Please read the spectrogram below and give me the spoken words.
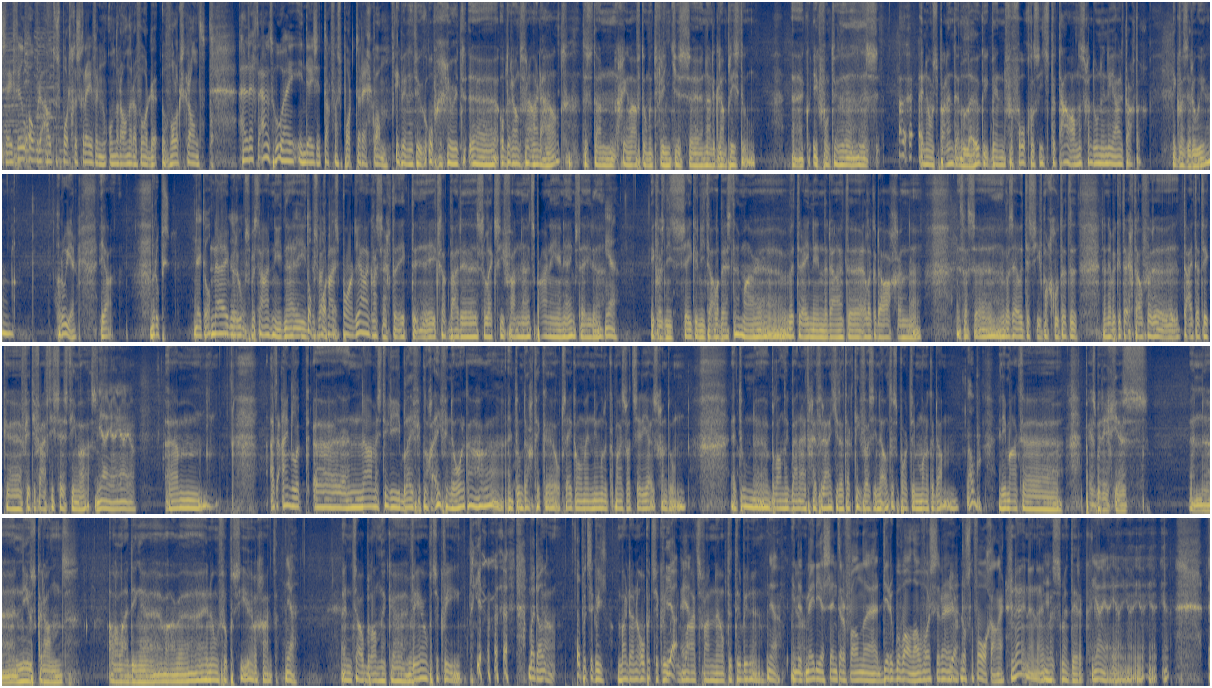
Klis heeft veel over de autosport geschreven, onder andere voor de Volkskrant. Hij legt uit hoe hij in deze tak van sport terecht kwam. Ik ben natuurlijk opgegroeid eh, op de rand van Aardehout. Dus dan gingen we af en toe met vriendjes eh, naar de Grand Prix toe. Eh, ik, ik vond het enorm spannend en leuk. Ik ben vervolgens iets totaal anders gaan doen in de jaren tachtig. Ik was roeier. Roeien, Ja, beroeps. Nee toch? Nee, beroeps bestaat niet. Nee, het Topsport, was mijn sport. Ja, ik was echt... Ik, ik zat bij de selectie van het Sparen hier in Heemstede. Ja. Ik was niet, zeker niet de allerbeste, maar eh, we trainden inderdaad eh, elke dag. En, eh, het was, eh, was heel intensief, maar goed, dat, eh, dan heb ik het echt over de tijd dat ik eh 14, 15, 16 was. Ja, ja, ja, ja. Ehm, uiteindelijk, eh, na mijn studie, bleef ik nog even in de horeca hangen. En toen dacht ik eh, op zeker moment, nu moet ik het maar eens wat serieus gaan doen. En toen eh, belandde ik bij een uitgeverijtje dat actief was in de autosport in Monnikendam. Oh, En die maakte persberichtjes, een nieuwskrant, allerlei dingen waar we enorm veel plezier hebben gehad. ja. En zo beland ik eh, weer op het circuit. Maar dan Ja. op het circuit. Maar dan op het circuit Ja, in ja. plaats van eh, op de tribune. Ja, in Ja. het mediacenter van eh, Dirk Bewaldo of was er Ja. nog zijn voorganger. Nee, nee, nee, dat was met Dirk. Ja, ja, ja, ja, ja, ja. ja.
